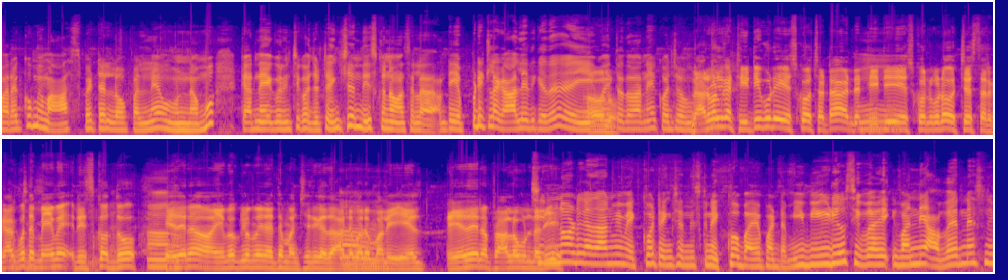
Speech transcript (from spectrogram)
వరకు మేము హాస్పిటల్ లోపలనే ఉన్నాము. కన్నయ్య గురించి కొంచెం టెన్షన్ తీసుకున్నాం అసలు. అంటే ఎప్పుడు ఇట్లా కాలేదు కదా ఏమవుతుందో అని కొంచెం నార్మల్గా టీటీ కూడా వేసుకోవచ్చట. అంటే టీటీ వేసుకొని కూడా వచ్చేస్తారు. కాకపోతే మేమే రిస్క్ వద్దు. ఏదైనా హిమోగ్లోబిన్ అయితే మంచిది కదా. అంటే మరి మళ్ళీ ఏదైనా ప్రాబ్లం ఉండదు. చిన్నోడు కదా అని మేము ఎక్కువ టెన్షన్ తీసుకుని ఎక్కువ భయపడ్డాం. ఈ వీడియోస్ ఇవ ఇవన్నీ అవేర్నెస్ని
